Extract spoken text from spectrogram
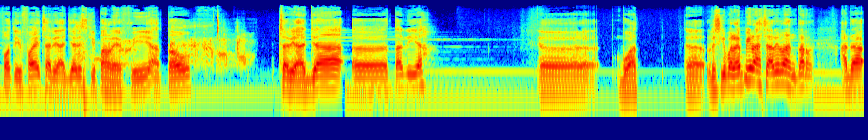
Spotify cari aja Rizky Pahlevi atau cari aja eh, tadi ya eh, buat eh, Rizky Pahlevi lah carilah ntar ada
